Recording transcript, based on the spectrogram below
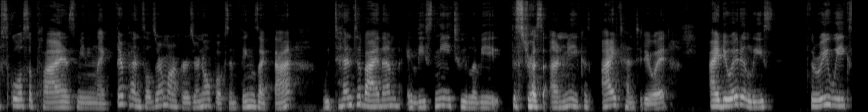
school supplies, meaning like their pencils or markers or notebooks and things like that, we tend to buy them, at least me, to alleviate the stress on me because I tend to do it. I do it at least three weeks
